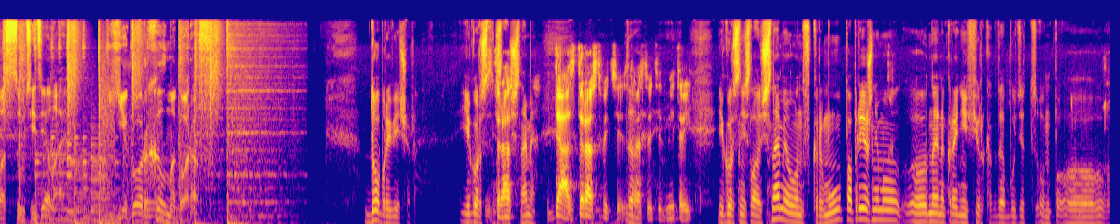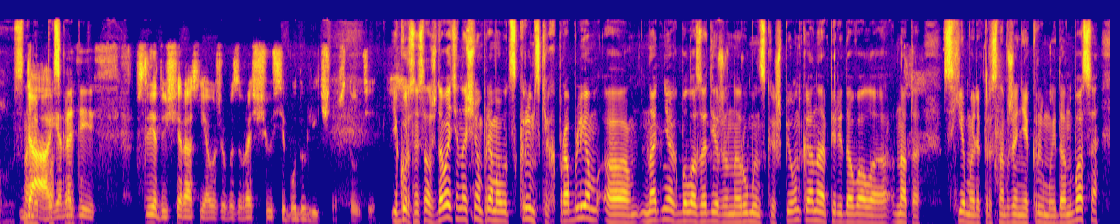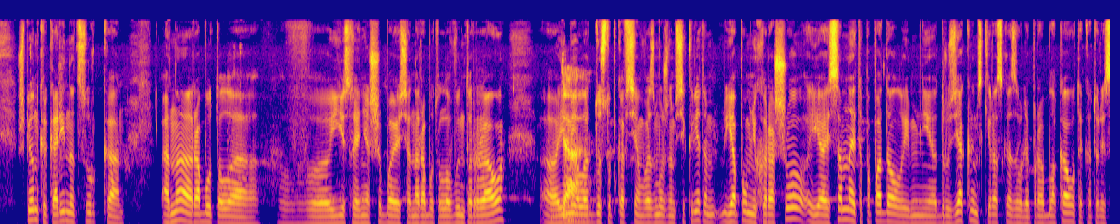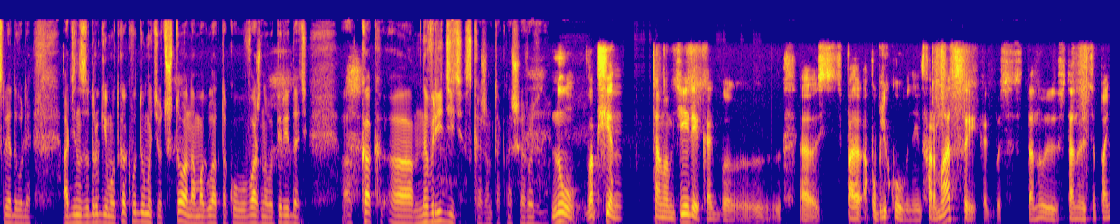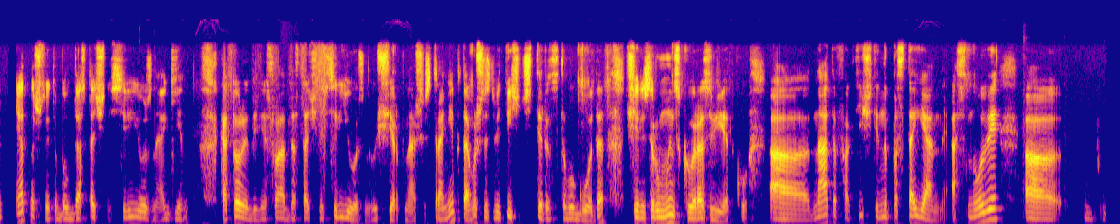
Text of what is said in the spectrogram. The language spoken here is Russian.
По сути дела, Егор Холмогоров. Добрый вечер. Егор Станиславович с нами. Да, здравствуйте. Да. Здравствуйте, Дмитрий. Егор Станиславович с нами. Он в Крыму по-прежнему. Э, наверное, крайний эфир, когда будет он э, с нами Да, по я скайпу. надеюсь, в следующий раз я уже возвращусь и буду лично в студии. Егор Станиславович, давайте начнем прямо вот с крымских проблем. Э, на днях была задержана румынская шпионка. Она передавала НАТО схемы электроснабжения Крыма и Донбасса. Шпионка Карина Цуркан. Она работала, в, если я не ошибаюсь, она работала в Интеррао, да. имела доступ ко всем возможным секретам. Я помню хорошо, я и сам на это попадал, и мне друзья крымские рассказывали про блокауты, которые следовали один за другим. Вот как вы думаете, вот что она могла такого важного передать? Как э, навредить, скажем так, нашей родине? Ну, вообще самом деле как бы э, по опубликованной информации как бы становится, понятно, что это был достаточно серьезный агент, который донесла достаточно серьезный ущерб нашей стране, потому что с 2014 года через румынскую разведку э, НАТО фактически на постоянной основе э,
